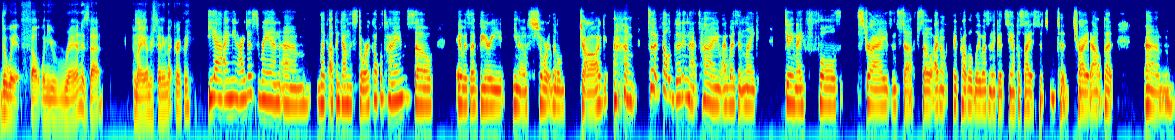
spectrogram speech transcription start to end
the way it felt when you ran. Is that am I understanding that correctly? Yeah, I mean, I just ran um like up and down the store a couple times, so it was a very, you know, short little jog. Um, so it felt good in that time. I wasn't like doing my full strides and stuff, so I don't. It probably wasn't a good sample size to to try it out, but um,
